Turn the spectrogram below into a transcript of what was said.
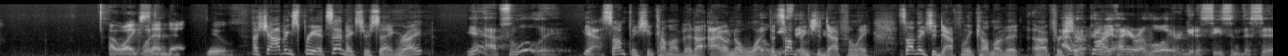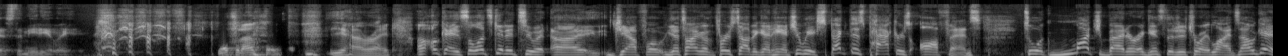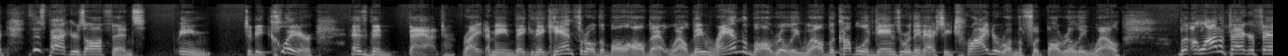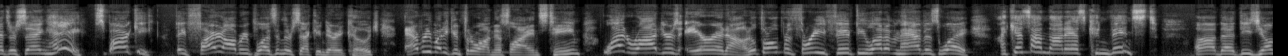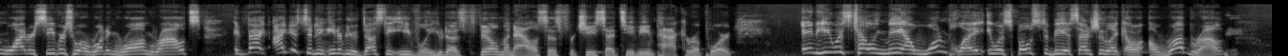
I like What's Sendet too. A shopping spree at Sendik's, you're saying, right? Yeah, absolutely. Yeah, something should come of it. I, I don't know what, Oh, but something should too. definitely something should definitely come of it uh, for I sure. I would probably All right. hire a lawyer, get a cease and desist immediately. That's what I'm thinking. Yeah, right. Uh, okay, so let's get into it, uh, Jeff. We're going to talk about the first topic at hand. Should we expect this Packers offense to look much better against the Detroit Lions? Now, again, this Packers offense, I mean, to be clear, has been bad, right? I mean, they, they can throw the ball all that well. They ran the ball really well, a couple of games where they've actually tried to run the football really well. But a lot of Packer fans are saying, hey, Sparky, they fired Aubrey Pleasant, their secondary coach. Everybody can throw on this Lions team. Let Rodgers air it out. He'll throw for 350. Let him have his way. I guess I'm not as convinced uh, that these young wide receivers who are running wrong routes. In fact, I just did an interview with Dusty Evely, who does film analysis for Cheesehead TV and Packer Report. And he was telling me on one play, it was supposed to be essentially like a, a rub route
